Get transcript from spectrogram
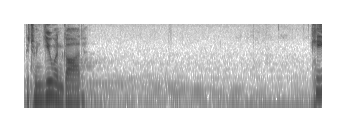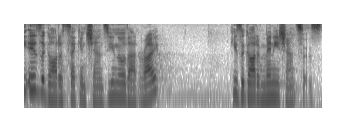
between you and God. He is a God of second chance. You know that, right? He's a God of many chances.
